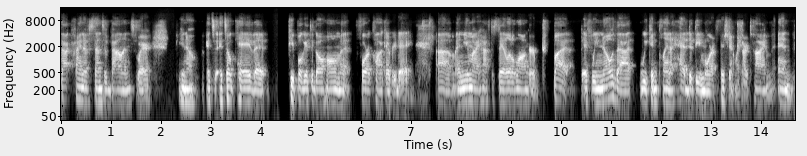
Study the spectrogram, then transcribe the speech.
that kind of sense of balance where you know it's it's okay that people get to go home at four o'clock every day. Um, and you might have to stay a little longer. But if we know that, we can plan ahead to be more efficient with our time and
